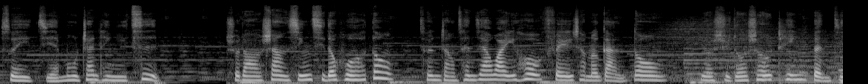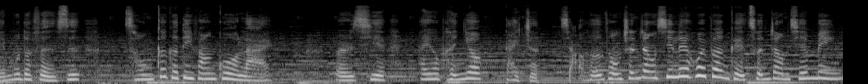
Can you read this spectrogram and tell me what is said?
所以节目暂停一次。说到上星期的活动，村长参加完以后非常的感动，有许多收听本节目的粉丝从各个地方过来，而且还有朋友带着小河童成长系列绘本给村长签名，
